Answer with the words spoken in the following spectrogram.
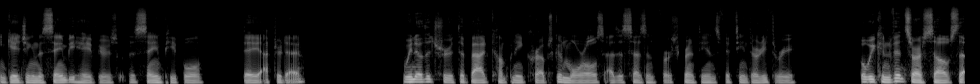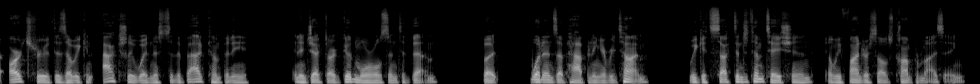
engaging in the same behaviors with the same people day after day. We know the truth that bad company corrupts good morals, as it says in 1 Corinthians 15:33. But we convince ourselves that our truth is that we can actually witness to the bad company and inject our good morals into them. But what ends up happening every time? We get sucked into temptation and we find ourselves compromising.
